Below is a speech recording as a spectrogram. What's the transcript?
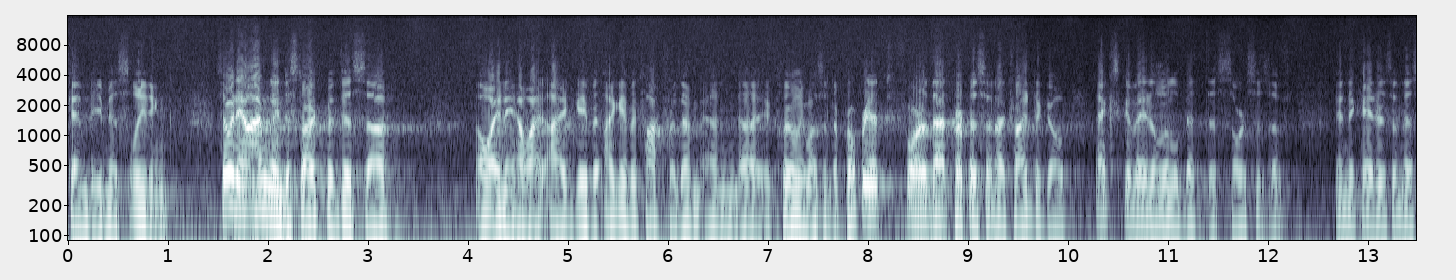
can be misleading. So anyhow, I'm going to start with this uh, oh, anyhow, I, I, gave it, I gave a talk for them, and uh, it clearly wasn't appropriate for that purpose, and I tried to go excavate a little bit the sources of indicators. And this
